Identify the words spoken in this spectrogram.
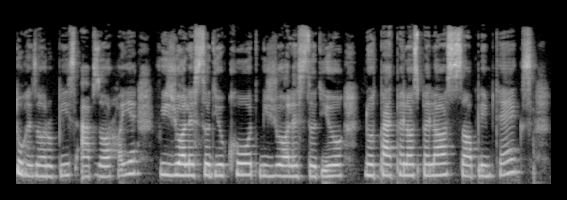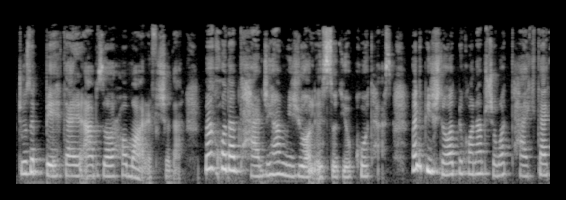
2020 ابزارهای Visual Studio Code، Visual Studio، Notepad++، Sublime Text جزء بهترین ابزارها معرفی شدن. من خودم ترجیحم Visual Studio Code هست ولی پیشنهاد می‌کنم شما تک تک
